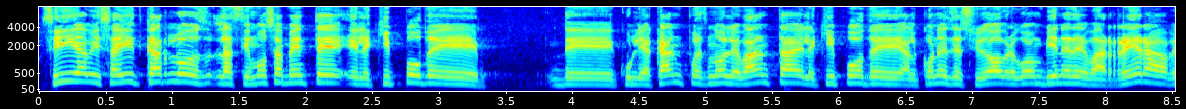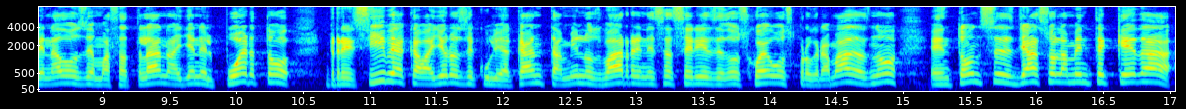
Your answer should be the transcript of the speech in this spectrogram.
Sí, Abisaid, Carlos, lastimosamente el equipo de de Culiacán pues no levanta, el equipo de Halcones de Ciudad Obregón viene de barrera, Venados de Mazatlán allá en el puerto, recibe a Caballeros de Culiacán, también los barre en esas series de dos juegos programadas, ¿no? Entonces ya solamente queda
